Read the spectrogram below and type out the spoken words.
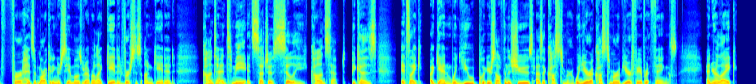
for heads of marketing or CMOs, whatever, like gated versus ungated content. And to me, it's such a silly concept because it's like again when you put yourself in the shoes as a customer when you're a customer of your favorite things and you're like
